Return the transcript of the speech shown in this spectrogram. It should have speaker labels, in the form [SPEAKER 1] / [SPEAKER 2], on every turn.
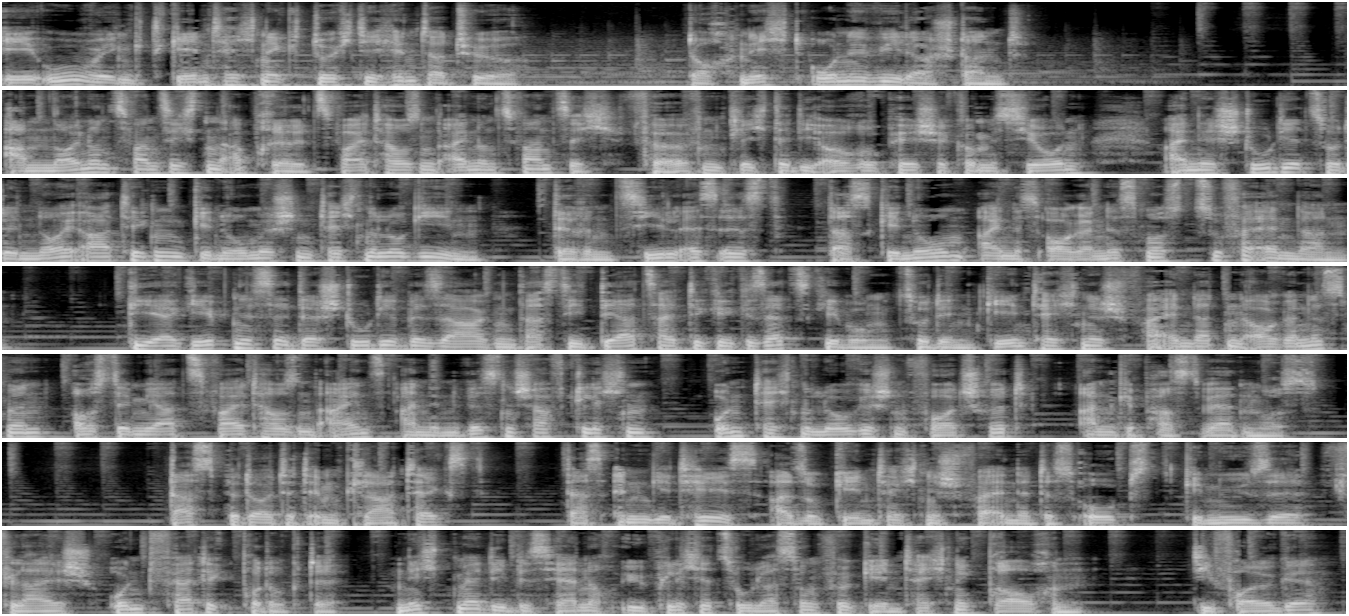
[SPEAKER 1] EU winkt Gentechnik durch die Hintertür. Doch nicht ohne Widerstand. Am 29. April 2021 veröffentlichte die Europäische Kommission eine Studie zu den neuartigen genomischen Technologien, deren Ziel es ist, das Genom eines Organismus zu verändern die Ergebnisse der Studie besagen, dass die derzeitige Gesetzgebung zu den gentechnisch veränderten Organismen aus dem Jahr 2001 an den wissenschaftlichen und technologischen Fortschritt angepasst werden muss. Das bedeutet im Klartext, dass NGTs, also gentechnisch verändertes Obst, Gemüse, Fleisch und Fertigprodukte, nicht mehr die bisher noch übliche Zulassung für Gentechnik brauchen. Die Folge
